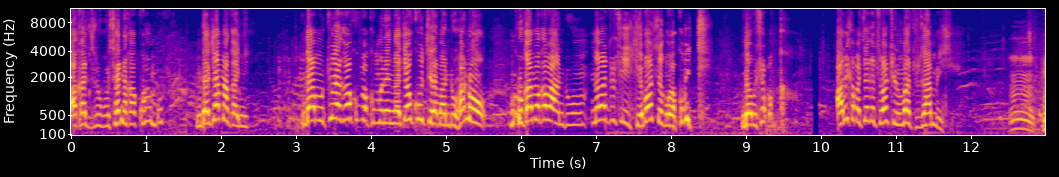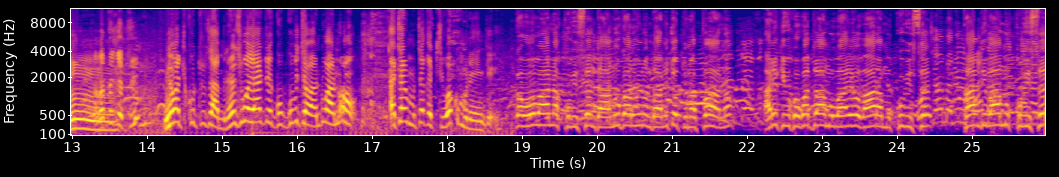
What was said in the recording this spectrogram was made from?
akagira ubusane akakwambura ndaryamaganye ndamuturage wo kuva ku murenge ajya gukubitira abantu hano mu rugamba rw'abantu n'abadushyigikiye bose ngo bakubite. Ndabushoboka ariko abategetsi bacu nibo batuzamiye abategetsi nibo bacu kutuzamira ese uwo yaje gukubita abantu hano atari umutegetsi wo ku murenge. Bo banakubise ari wino nda ni cyo tunapfana. Ariko ibikorwa byamubayeho baramukubise kandi bamukubise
